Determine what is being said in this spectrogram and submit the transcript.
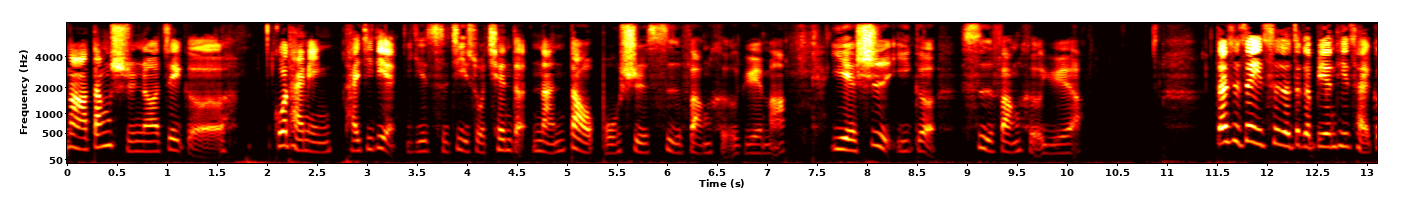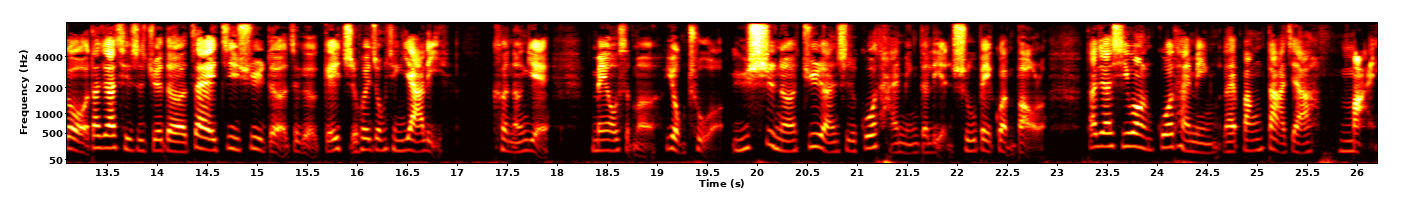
那当时呢，这个郭台铭、台积电以及慈济所签的，难道不是四方合约吗？也是一个四方合约啊。但是这一次的这个 BNT 采购，大家其实觉得再继续的这个给指挥中心压力。可能也没有什么用处哦。于是呢，居然是郭台铭的脸书被灌爆了。大家希望郭台铭来帮大家买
